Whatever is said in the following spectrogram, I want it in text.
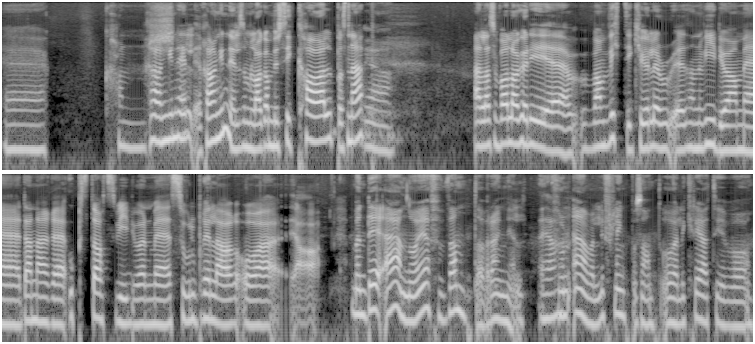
Eh, kanskje Ragnhild, Ragnhild som lager musikal på Snap? Ja. Eller så bare lager de eh, vanvittig kule eh, sånne videoer med den der eh, oppstartsvideoen med solbriller og ja. Men det er noe jeg forventer av Ragnhild. ja. For hun er veldig flink på sånt, og veldig kreativ. Og,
